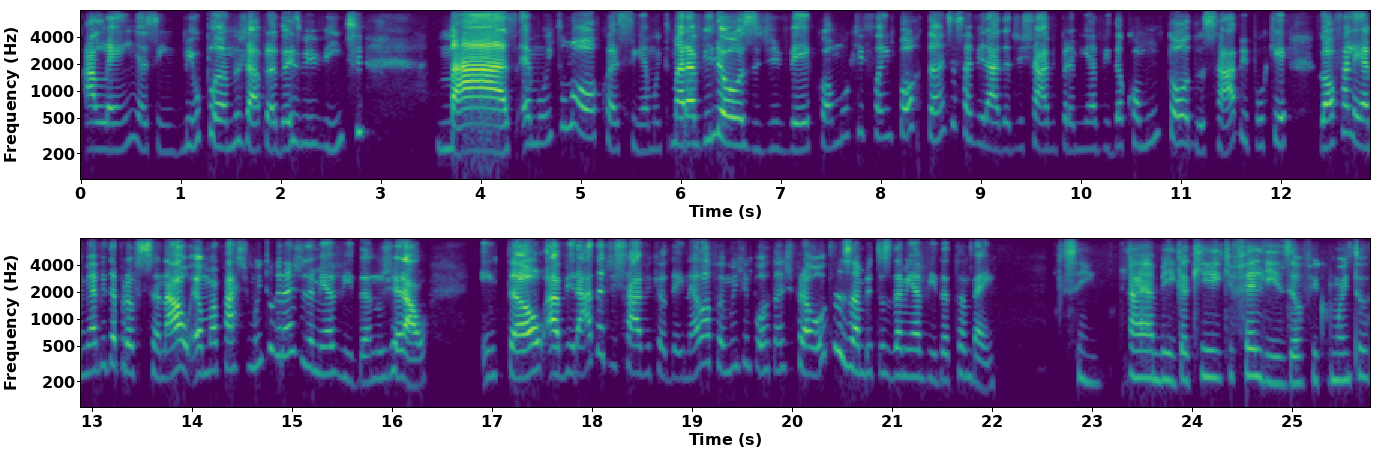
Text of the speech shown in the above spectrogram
além, assim, mil planos já para 2020. Mas é muito louco, assim, é muito maravilhoso de ver como que foi importante essa virada de chave para minha vida como um todo, sabe? Porque, igual eu falei, a minha vida profissional é uma parte muito grande da minha vida, no geral. Então, a virada de chave que eu dei nela foi muito importante para outros âmbitos da minha vida também. Sim. Ai, amiga, que, que feliz. Eu fico muito.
